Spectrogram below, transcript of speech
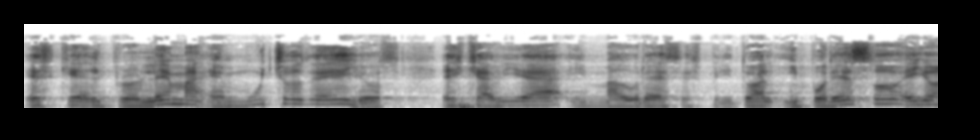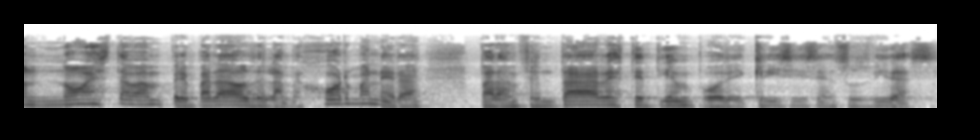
es que el problema en muchos de ellos es que había inmadurez espiritual y por eso ellos no estaban preparados de la mejor manera para enfrentar este tiempo de crisis en sus vidas.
